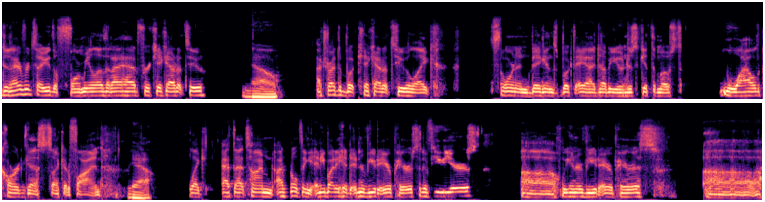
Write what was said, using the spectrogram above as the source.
Did I ever tell you the formula that I had for Kick Out at two? No, I tried to book Kick Out at two like Thorne and Biggins booked AIW and just get the most wild card guests I could find. yeah, like at that time, I don't think anybody had interviewed Air Paris in a few years. Uh, we interviewed Air Paris. Uh,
